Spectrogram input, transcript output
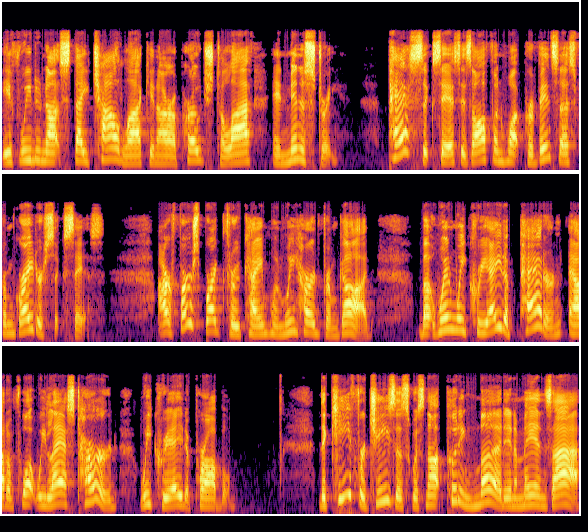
if we do not stay childlike in our approach to life and ministry. Past success is often what prevents us from greater success. Our first breakthrough came when we heard from God, but when we create a pattern out of what we last heard, we create a problem. The key for Jesus was not putting mud in a man's eye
